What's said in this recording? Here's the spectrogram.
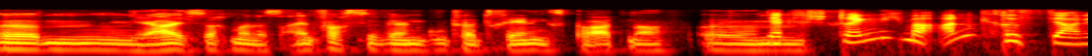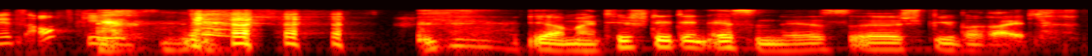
Ähm, ja, ich sag mal, das Einfachste wäre ein guter Trainingspartner. Ähm, ja, streng dich mal an, Christian, jetzt auf geht's. ja, mein Tisch steht in Essen, der ist äh, spielbereit.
